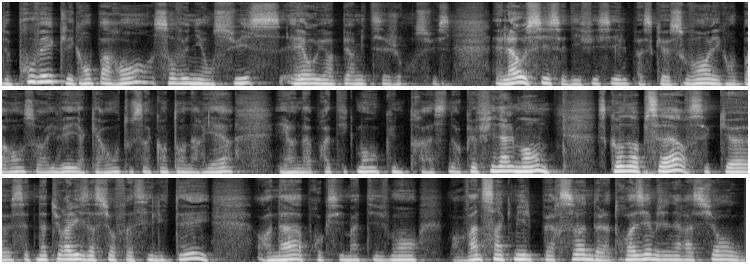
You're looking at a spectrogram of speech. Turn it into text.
de prouver que les grands-parents sont venus en Suisse et ont eu un permis de séjour en Suisse. Et là aussi, c'est difficile parce que souvent, les grands-parents sont arrivés il y a 40 ou 50 ans en arrière et on n'a pratiquement aucune trace. Donc euh, finalement, ce qu'on observe, c'est que cette naturalisation facilitée, on a approximativement 25 000 personnes de la troisième génération ou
